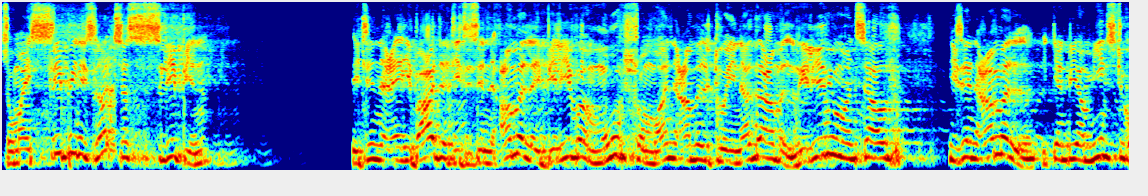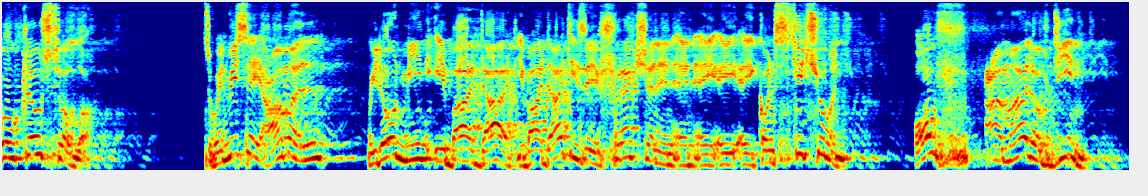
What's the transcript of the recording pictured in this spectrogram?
So my sleeping is not just sleeping, it's in ibadat, it is an amal. A believer moves from one amal to another amal. Relieving oneself is an amal. It can be a means to go close to Allah. So when we say amal, we don't mean ibadat. Ibadat is a fraction and, and a, a, a constituent of amal of deen.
